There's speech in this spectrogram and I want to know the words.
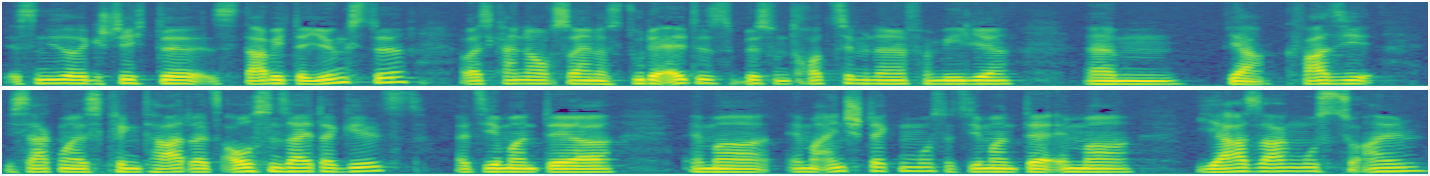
ist in dieser Geschichte ist David der Jüngste, aber es kann auch sein, dass du der Älteste bist und trotzdem in deiner Familie, ähm, ja, quasi, ich sag mal, es klingt hart, als Außenseiter giltst, als jemand, der immer, immer einstecken muss, als jemand, der immer Ja sagen muss zu allem.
